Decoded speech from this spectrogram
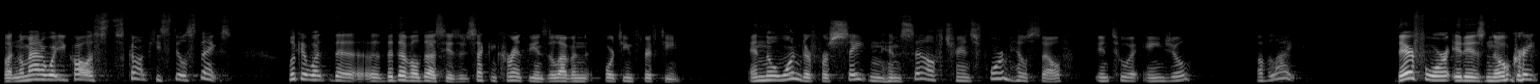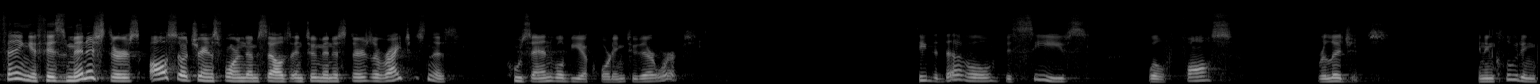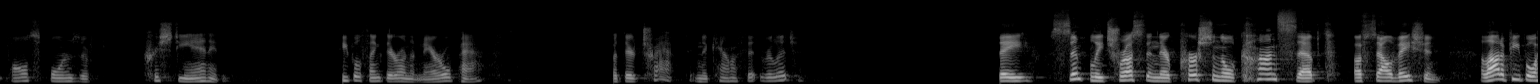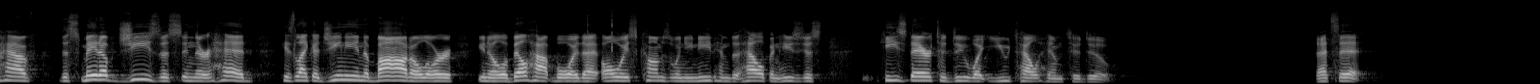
But no matter what you call a skunk, he still stinks. Look at what the, uh, the devil does here. 2 Corinthians 11, 14, 15. And no wonder, for Satan himself transformed himself into an angel of light. Therefore, it is no great thing if his ministers also transform themselves into ministers of righteousness whose end will be according to their works. See, the devil deceives with false religions, and including false forms of Christianity. People think they're on a narrow path, but they're trapped in a counterfeit religion. They simply trust in their personal concept of salvation. A lot of people have this made up Jesus in their head. He's like a genie in a bottle or, you know, a bellhop boy that always comes when you need him to help and he's just he's there to do what you tell him to do. That's it.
